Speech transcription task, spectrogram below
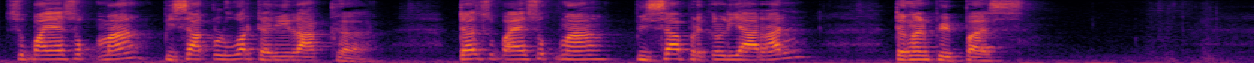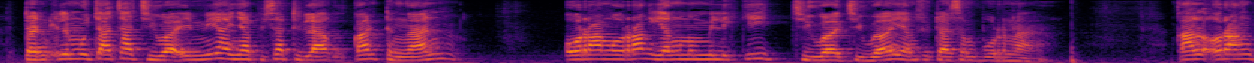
supaya sukma bisa keluar dari raga dan supaya sukma bisa berkeliaran dengan bebas dan ilmu caca jiwa ini hanya bisa dilakukan dengan orang-orang yang memiliki jiwa-jiwa yang sudah sempurna. Kalau orang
